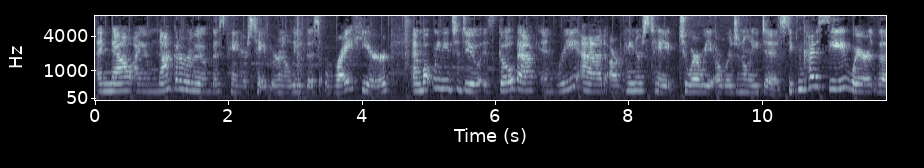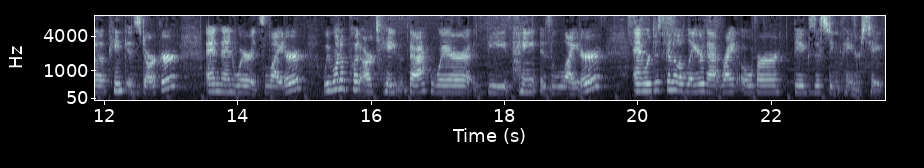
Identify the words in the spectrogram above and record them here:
And now I am not gonna remove this painter's tape. We're gonna leave this right here. And what we need to do is go back and re-add our painter's tape to where we originally did. So you can kind of see where the pink is darker and then where it's lighter. We wanna put our tape back where the paint is lighter and we're just gonna layer that right over the existing painter's tape.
